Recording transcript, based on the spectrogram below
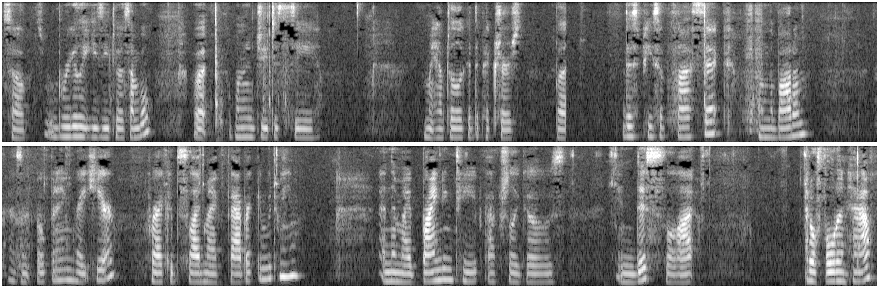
so it's really easy to assemble, but I wanted you to see, you might have to look at the pictures, but this piece of plastic on the bottom has an opening right here where I could slide my fabric in between, and then my binding tape actually goes in this slot It'll fold in half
